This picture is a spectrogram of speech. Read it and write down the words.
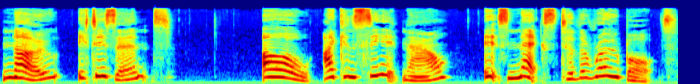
No, it isn't. Oh, I can see it now. It's next to the robot.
